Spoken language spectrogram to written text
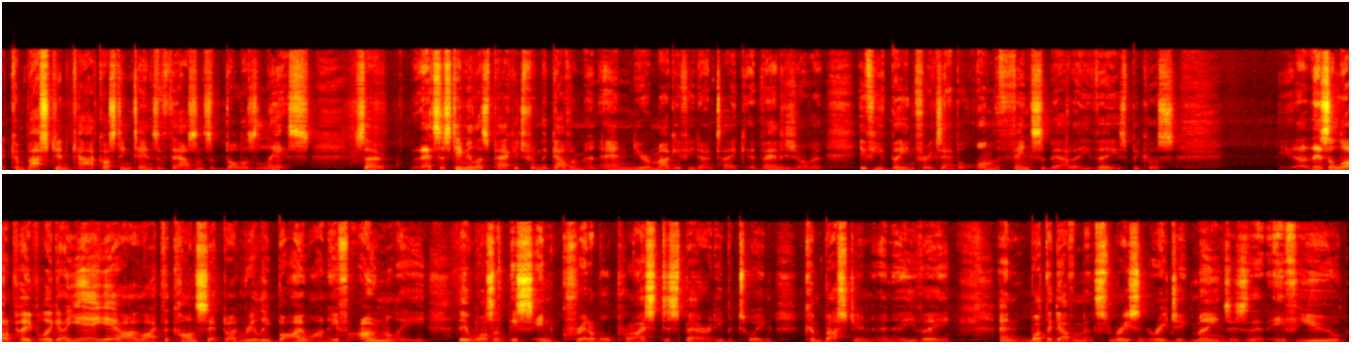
a combustion car costing tens of thousands of dollars less. So that's a stimulus package from the government, and you're a mug if you don't take advantage of it. If you've been, for example, on the fence about EVs, because uh, there's a lot of people who go, Yeah, yeah, I like the concept. I'd really buy one if only there wasn't this incredible price disparity between combustion and EV. And what the government's recent rejig means is that if you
